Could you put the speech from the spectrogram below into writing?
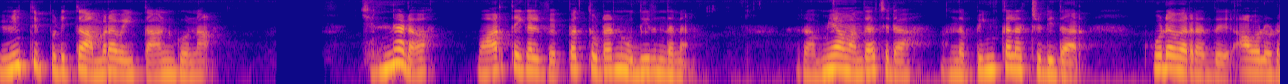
இழுத்து பிடித்து அமர வைத்தான் குணா. என்னடா வார்த்தைகள் வெப்பத்துடன் உதிர்ந்தன. ரம்யா வந்தாச்சுடா அந்த பிங்க் கலர் சுடிதார். கூட வர்றது அவளோட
